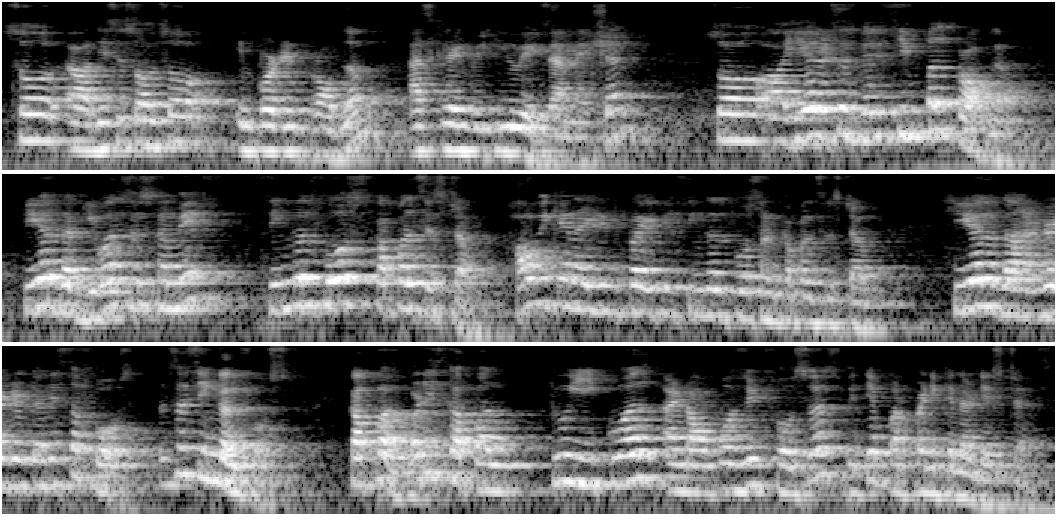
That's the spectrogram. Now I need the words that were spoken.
So uh, this is also important problem asked in VTU examination. So uh, here it's a very simple problem. Here the given system is single force couple system. How we can identify it is single force and couple system? Here the 100 Newton is the force. It's a single force. Couple. What is couple? Two equal and opposite forces with a perpendicular distance.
